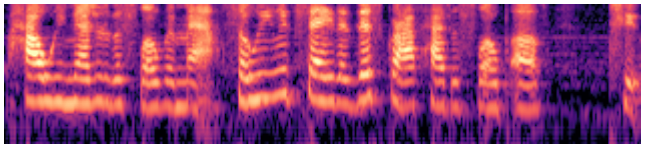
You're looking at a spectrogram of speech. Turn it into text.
how we measure the slope in math. So we would say that this graph has a slope of 2.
